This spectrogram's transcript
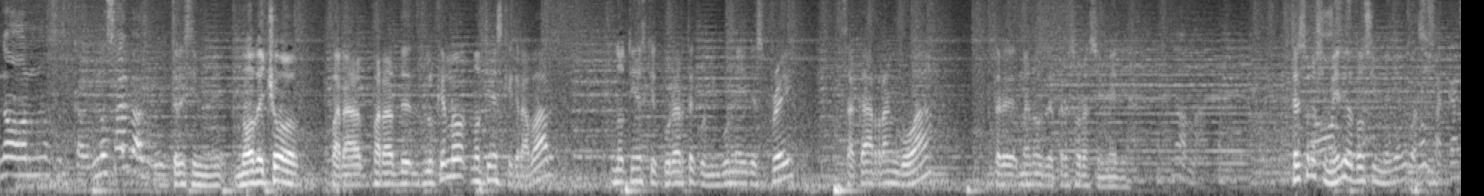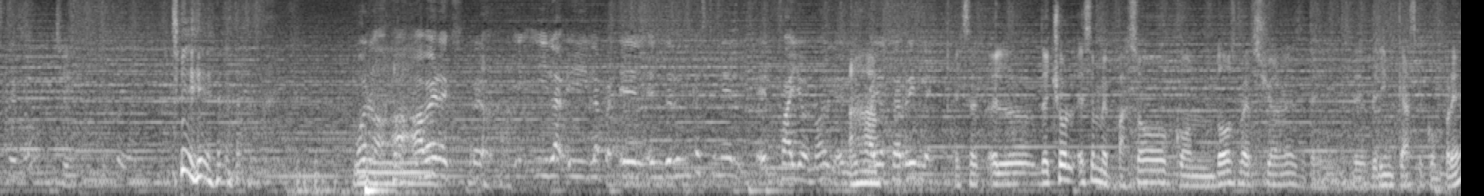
No, no seas cabrón. No salvas, güey. Tres y me- No, de hecho para para desbloquearlo no tienes que grabar, no tienes que curarte con ningún aid spray, sacar rango A, menos de tres horas y media. No, mames. Tres horas No, y media o dos y media algo ¿Cómo así. sacaste eso? Sí. Sí. Bueno, a, a ver, pero, y, y la, y la, el, el de tiene el, el fallo, ¿no? El, fallo terrible. Exacto. El- de hecho, ese me pasó con dos versiones de, de Dreamcast que compré.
